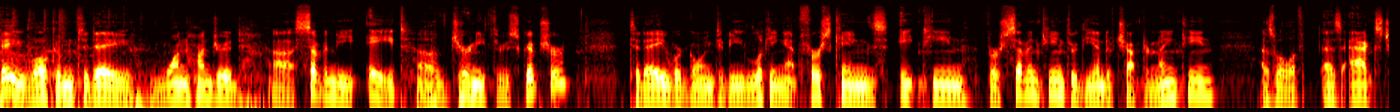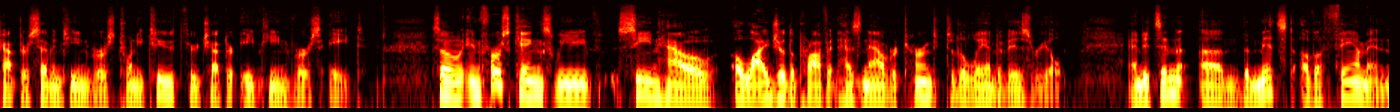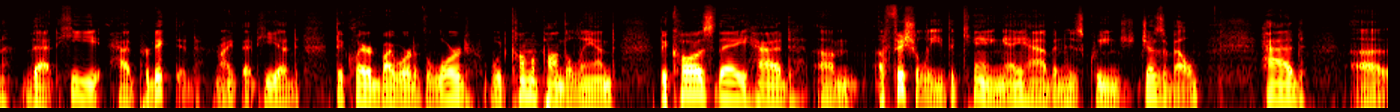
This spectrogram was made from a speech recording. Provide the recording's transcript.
Okay, welcome to day 178 of Journey Through Scripture. Today we're going to be looking at 1 Kings 18, verse 17 through the end of chapter 19, as well as Acts chapter 17, verse 22 through chapter 18, verse 8. So in 1 Kings, we've seen how Elijah the prophet has now returned to the land of Israel and it's in um, the midst of a famine that he had predicted, right? That he had declared by word of the Lord would come upon the land because they had um, officially, the king, Ahab, and his queen Jezebel, had. Uh,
